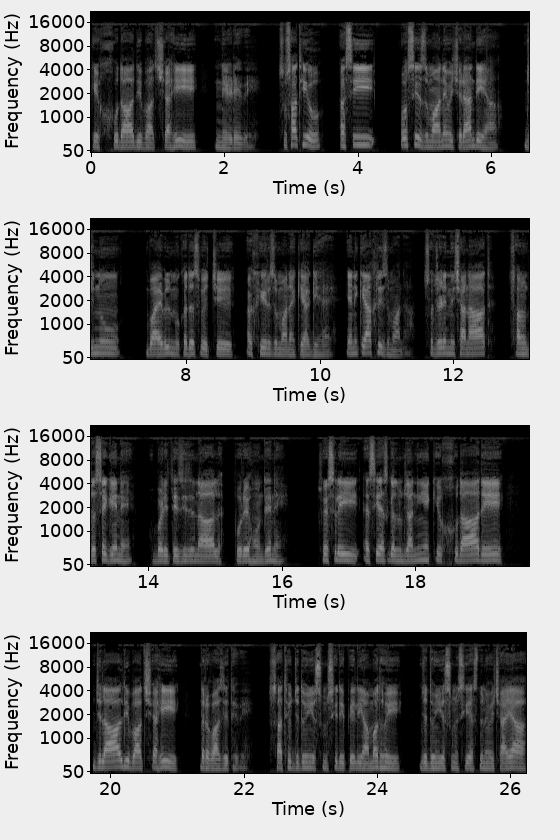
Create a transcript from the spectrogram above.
ਕਿ ਖੁਦਾ ਦੀ ਬਾਦਸ਼ਾਹੀ ਨੇੜੇ ਵੇ। ਸੋ ਸਾਥੀਓ, ਅਸੀਂ ਉਸੇ ਜ਼ਮਾਨੇ ਵਿੱਚ ਰਹਿੰਦੇ ਹਾਂ ਜਿਹਨੂੰ ਬਾਈਬਲ ਮੁਕੱਦਸ ਵਿੱਚ ਅਖੀਰ ਜ਼ਮਾਨਾ ਕਿਹਾ ਗਿਆ ਹੈ, ਯਾਨੀ ਕਿ ਆਖਰੀ ਜ਼ਮਾਨਾ। ਸੋ ਜਿਹੜੇ ਨਿਸ਼ਾਨਾਤ ਸਾਨੂੰ ਦੱਸੇ ਗਏ ਨੇ ਬੜੀ ਤੇਜ਼ੀ ਦੇ ਨਾਲ ਪੂਰੇ ਹੁੰਦੇ ਨੇ। ਸੋ ਇਸ ਲਈ ਅਸੀਂ ਇਸ ਗੱਲ ਨੂੰ ਜਾਣੀਏ ਕਿ ਖੁਦਾ ਦੇ ਜਲਾਲ ਦੀ ਬਾਦਸ਼ਾਹੀ ਦਰਵਾਜ਼ੇ ਤੇ ਵੇ। ਸਾਥੀਓ, ਜਦੋਂ ਯਿਸੂ ਮਸੀਹ ਦੀ ਪਹਿਲੀ ਆਮਦ ਹੋਈ ਜਦੋਂ ਯਿਸੂ ਮਸੀਹ ਇਸ ਦੁਨੀਆਂ ਵਿੱਚ ਆਇਆ,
